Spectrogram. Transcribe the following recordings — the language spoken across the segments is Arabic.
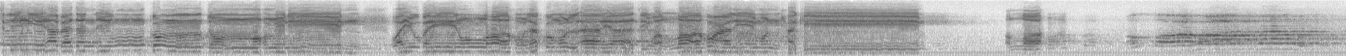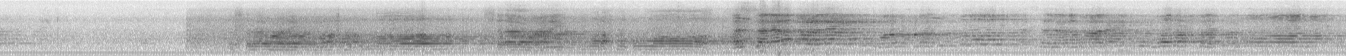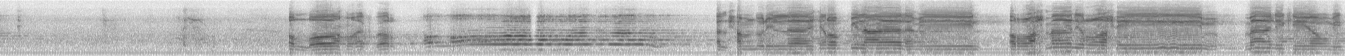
أبدا إن كنتم مؤمنين. ويبين الله لكم الآيات والله عليم حكيم. الله أكبر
